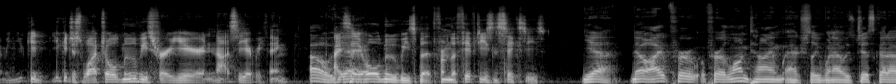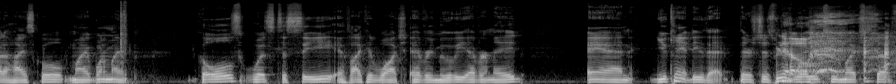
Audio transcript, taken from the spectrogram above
I mean, you could you could just watch old movies for a year and not see everything. Oh, I say old movies, but from the 50s and 60s. Yeah. No, I for for a long time actually when I was just got out of high school, my one of my goals was to see if I could watch every movie ever made. And you can't do that. There's just No. way too much stuff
